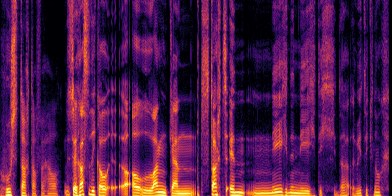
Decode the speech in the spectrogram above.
hoe start dat verhaal? Het zijn gasten die ik al, al lang ken. Het start in 99, dat weet ik nog.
